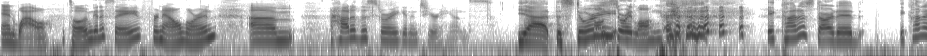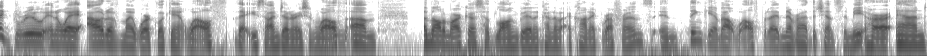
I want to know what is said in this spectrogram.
And wow, that's all I'm going to say for now, Lauren. Um, how did this story get into your hands? Yeah, the story. Long story long. it kind of started it kind of grew in a way out of my work looking at wealth that you saw in generation wealth mm-hmm. um, imelda marcos had long been a kind of iconic reference in thinking about wealth but i'd never had the chance to meet her and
